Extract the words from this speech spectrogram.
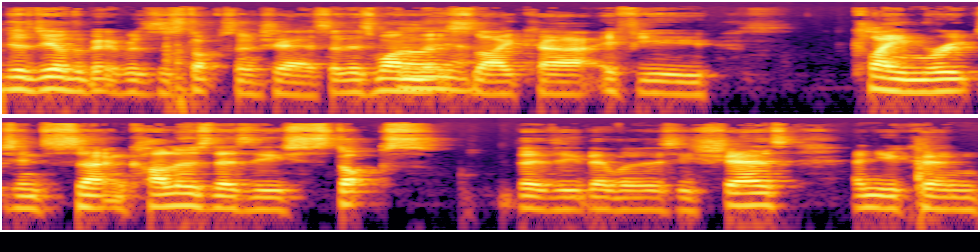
there's the other bit was the stocks and shares. So there's one Oh, that's like uh, if you claim routes into certain colours, there's these stocks. There's the, there were these shares, and you can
